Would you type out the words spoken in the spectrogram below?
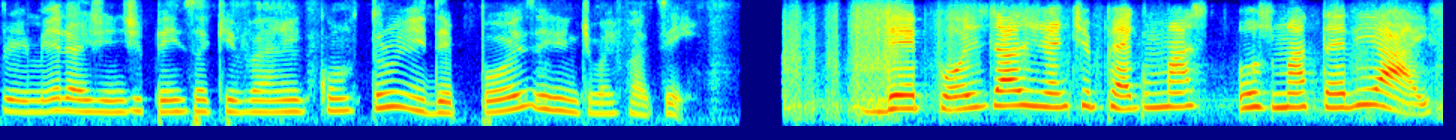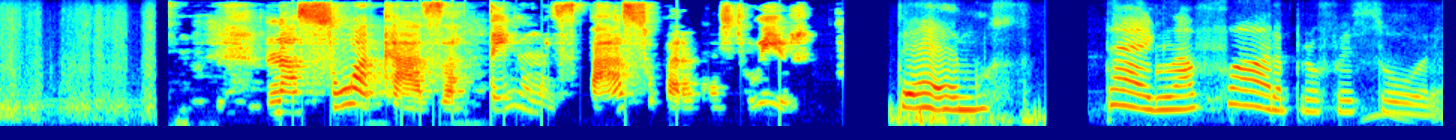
Primeiro a gente pensa que vai construir, depois a gente vai fazer. Depois a gente pega umas, os materiais. Na sua casa tem um espaço para construir? Temos. Tem lá fora, professora.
